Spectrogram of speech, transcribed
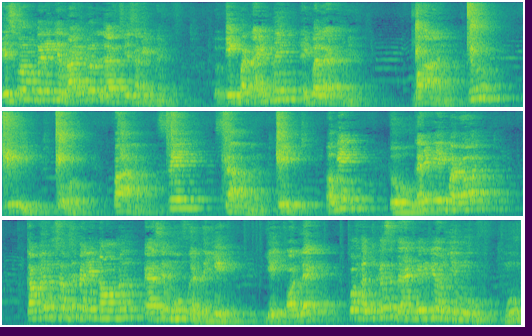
इसको हम करेंगे राइट और लेफ़्ट के साइड में। तो एक बार राइट में, एक बार लेफ़्ट में। One two three four five six seven eight okay तो करेंगे एक बार और। कमर को सबसे पहले नॉर्मल ऐसे मूव करते हैं। ये ये, और लेग को हल्का सा बैंड करेंगे और ये मूव मूव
